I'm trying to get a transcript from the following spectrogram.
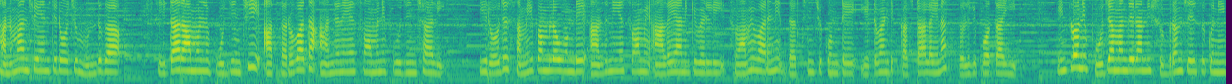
హనుమాన్ జయంతి రోజు ముందుగా సీతారాముల్ని పూజించి ఆ తరువాత ఆంజనేయ స్వామిని పూజించాలి. ఈరోజు సమీపంలో ఉండే ఆంజనేయ స్వామి ఆలయానికి వెళ్ళి స్వామివారిని దర్శించుకుంటే ఎటువంటి కష్టాలైనా తొలగిపోతాయి. ఇంట్లోని పూజా మందిరాన్ని శుభ్రం చేసుకుని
